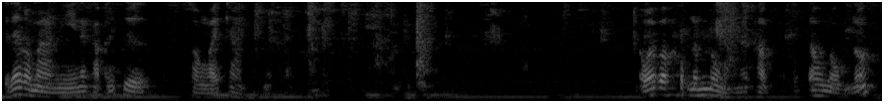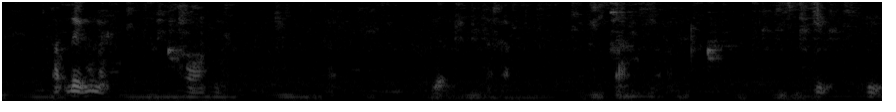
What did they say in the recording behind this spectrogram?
จะได้ประมาณนี้นะครับอันนี้คือ 200 กรัมนะครับาไว้ประคบน้ำนมนะครับ เต้านมเนาะครับดึงขึ้นมาคอขึ้นมาครับดึงนะครับจับอืมอืม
